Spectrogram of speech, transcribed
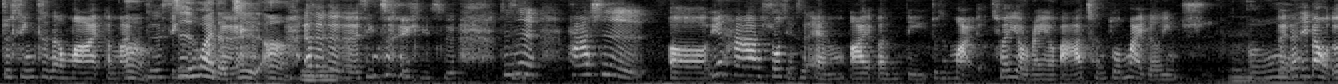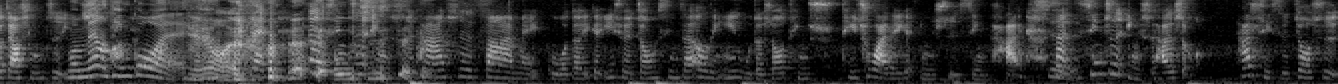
就心智那个 mind，呃 mind 就是智慧的智，啊，啊 对对对，心智饮食，就是它是。呃，因为它说起来是 M I N D，就是 Mind，所以有人有把它称作麦德饮食。哦。对，但是一般我都叫心智饮食。我没有听过哎。没有哎。对，那个心智饮食，它是在美国的一个医学中心在二零一五的时候提提出来的一个饮食形态。那心智饮食它是什么？它其实就是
